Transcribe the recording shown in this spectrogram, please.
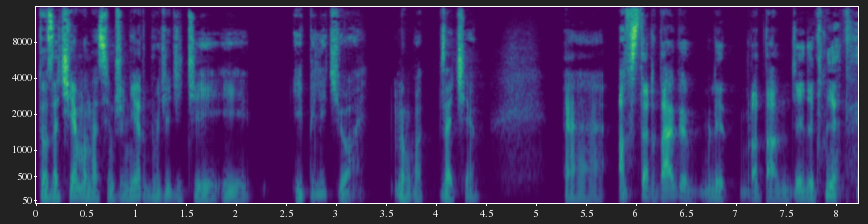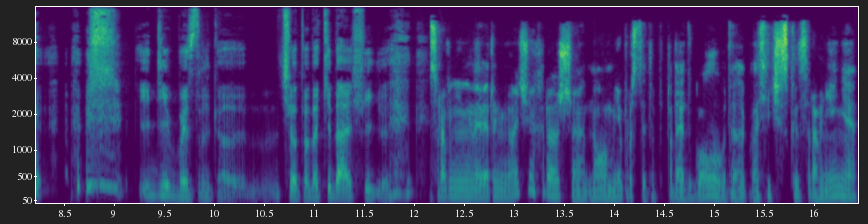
то зачем у нас инженер будет идти и и пилить UI. Ну вот, зачем? Э, а в стартапе, блин, братан, денег нет. Иди быстренько, что-то накидай фигни. Сравнение, наверное, не очень хорошее, но мне просто это попадает в голову, вот это классическое сравнение,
